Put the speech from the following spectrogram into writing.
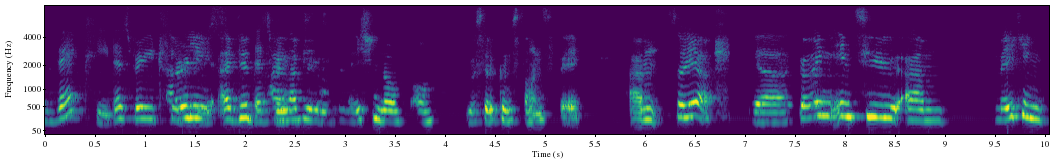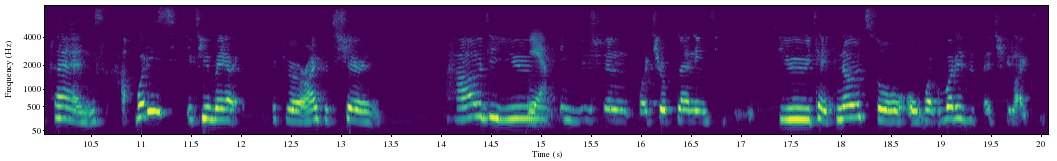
Exactly. That's very true. I really, I did. That's I very love your true. explanation of, of your circumstance there. Um, so yeah, Yeah. going into um, making plans. What is, if you may, if you're alright with sharing, how do you Yeah. envision what you're planning to do? Do you take notes, or, or what, what is it that you like to do?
